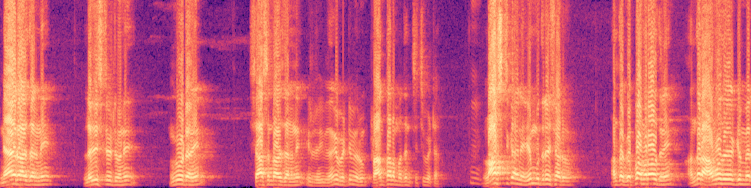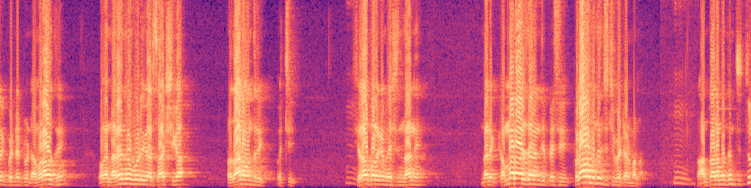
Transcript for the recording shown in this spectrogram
న్యాయ రాజధానిని లెజిస్లేటివ్ అని ఇంకోటని శాసన రాజధానిని ఈ విధంగా పెట్టి మీరు ప్రాంతాల మధ్యన చిచ్చు పెట్టారు. లాస్ట్కి ఆయన ఏం ముద్రేశాడు? అంత గొప్ప అమరావతిని అందరూ ఆమోదయోగ్యం మేరకు పెట్టినటువంటి అమరావతిని ఒక నరేంద్ర మోడీ గారి సాక్షిగా ప్రధానమంత్రి వచ్చి శిలాఫలకం వేసిన దాన్ని దానికి కమ్మ రాజధాని అని చెప్పేసి కులాల మధ్యన చిచ్చు పెట్టాడు మళ్ళా. ప్రాంతాల మధ్యన చిచ్చు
